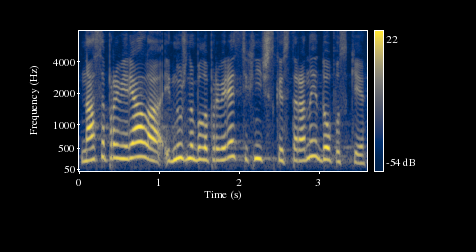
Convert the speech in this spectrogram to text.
НАСА проверяла, и нужно было проверять с технической стороны допуски.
